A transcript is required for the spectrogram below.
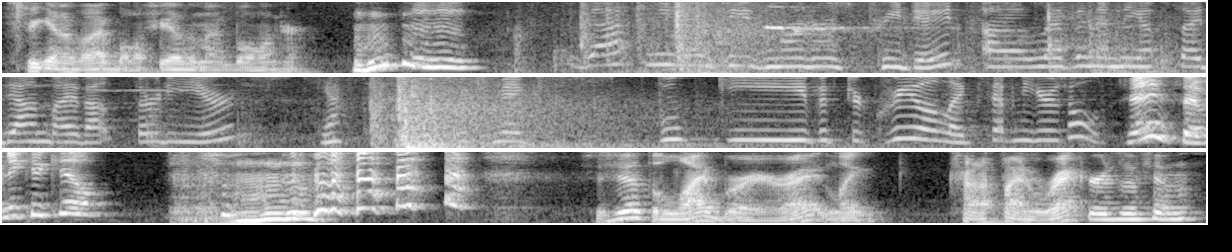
Speaking of eyeball, she has an eyeball on her. That means these murders predate uh, Eleven and the Upside Down by about 30 years? Yeah. Which makes spooky Victor Creel like 70 years old. Hey, 70 could kill. so She's at the library, right? Like trying to find records of him.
